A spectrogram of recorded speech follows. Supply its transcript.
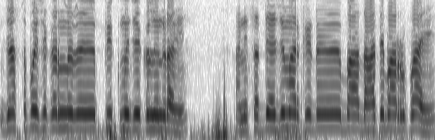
जास्त पैसे करणारे पीक म्हणजे कलिंगड आहे. आणि सध्या ह्याचे मार्केट बा दहा ते बारा रुपये आहे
